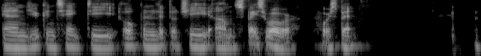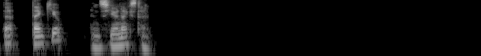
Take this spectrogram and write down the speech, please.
and you can take the Open Liberty um, Space Rover for a spin. With that, thank you and see you next time.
